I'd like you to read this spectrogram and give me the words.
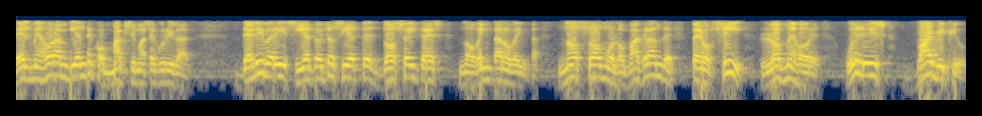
El mejor ambiente con máxima seguridad. Delivery 787-263-9090. No somos los más grandes, pero sí los mejores. Willy's Barbecue.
